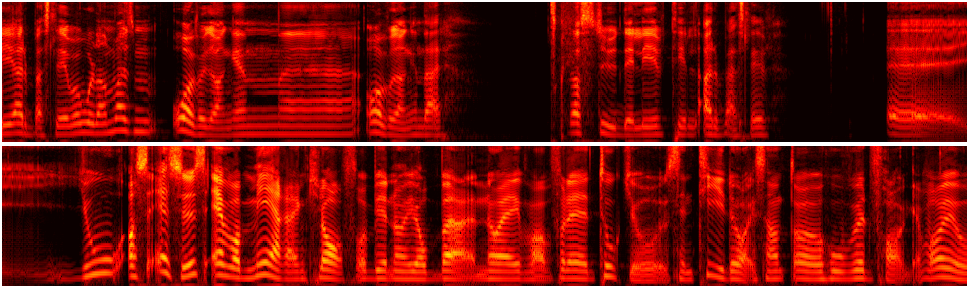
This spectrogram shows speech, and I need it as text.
i arbeidslivet. Hvordan var liksom overgangen, eh, overgangen der? Fra studieliv til arbeidsliv. Eh, jo, altså jeg syns jeg var mer enn klar for å begynne å jobbe når jeg var For det tok jo sin tid òg, og hovedfaget var jo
